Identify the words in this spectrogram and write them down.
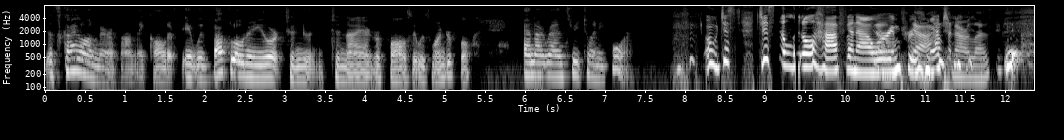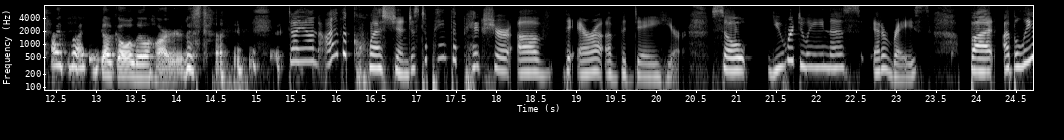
the Skylon Marathon, they called it. It was Buffalo, New York to, New, to Niagara Falls. It was wonderful. And I ran 324. oh, just just a little half an hour yeah, improvement. Yeah, half an hour less. yeah, I, I think I'll go a little harder this time. Diane, I have a question just to paint the picture of the era of the day here. So you were doing this at a race, but I believe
